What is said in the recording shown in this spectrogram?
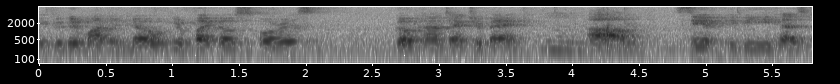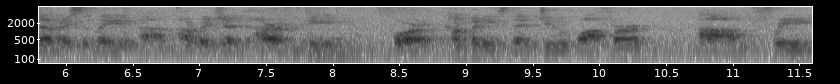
if you could want to know what your FICO score is, go contact your bank. Um, CFPB has done recently um, outreach and RFP for companies that do offer um, free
